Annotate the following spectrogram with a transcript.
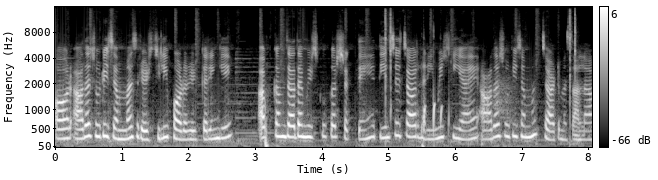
और आधा छोटी चम्मच रेड चिली पाउडर ऐड करेंगे। अब कम ज़्यादा मिर्च को कर सकते हैं। तीन से चार हरी मिर्च लिया है आधा छोटी चम्मच चाट मसाला।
